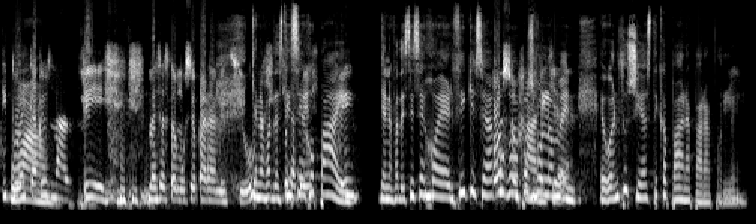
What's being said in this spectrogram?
τι μπορεί κάποιος να δει μέσα στο Μουσείο Παραμυθιού. Και να φανταστείς, έχω πάει. Για να φανταστείς έχω έρθει και σε άκουγα αποσβολωμένη. Εγώ ενθουσιάστηκα πάρα πάρα πολύ.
